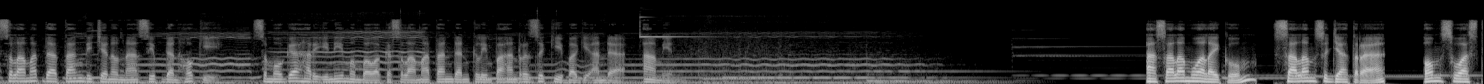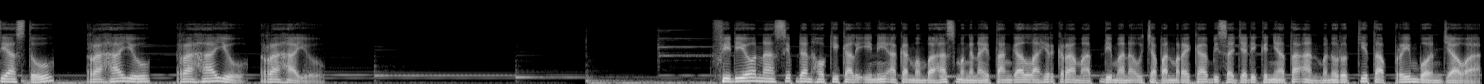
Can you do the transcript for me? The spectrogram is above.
Selamat datang di channel Nasib dan Hoki. Semoga hari ini membawa keselamatan dan kelimpahan rezeki bagi Anda. Amin. Assalamualaikum, salam sejahtera, Om Swastiastu, Rahayu, Rahayu, Rahayu. Video Nasib dan Hoki kali ini akan membahas mengenai tanggal lahir keramat di mana ucapan mereka bisa jadi kenyataan menurut kitab Primbon Jawa.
